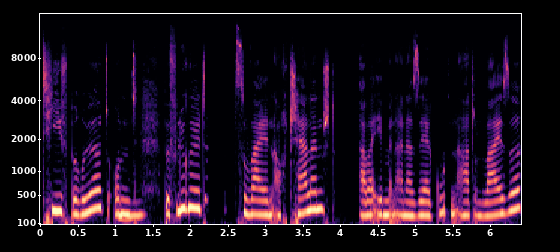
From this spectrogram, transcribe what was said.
tief berührt und mhm. beflügelt, zuweilen auch challenged, aber eben in einer sehr guten Art und Weise.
